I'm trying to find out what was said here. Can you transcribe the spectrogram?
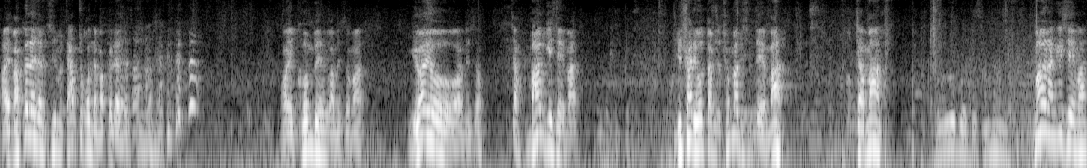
아니 막걸리 한잔 드시면 딱 좋겠네 막걸리 한잔 드시면. 아니 건배해가면서 만 유하여 하면서 자 만 계세요 만. 유찰이 없다면서 천만 드시면 돼요 만. 자 만. 블루버드 3만 만 안 계세요 만.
